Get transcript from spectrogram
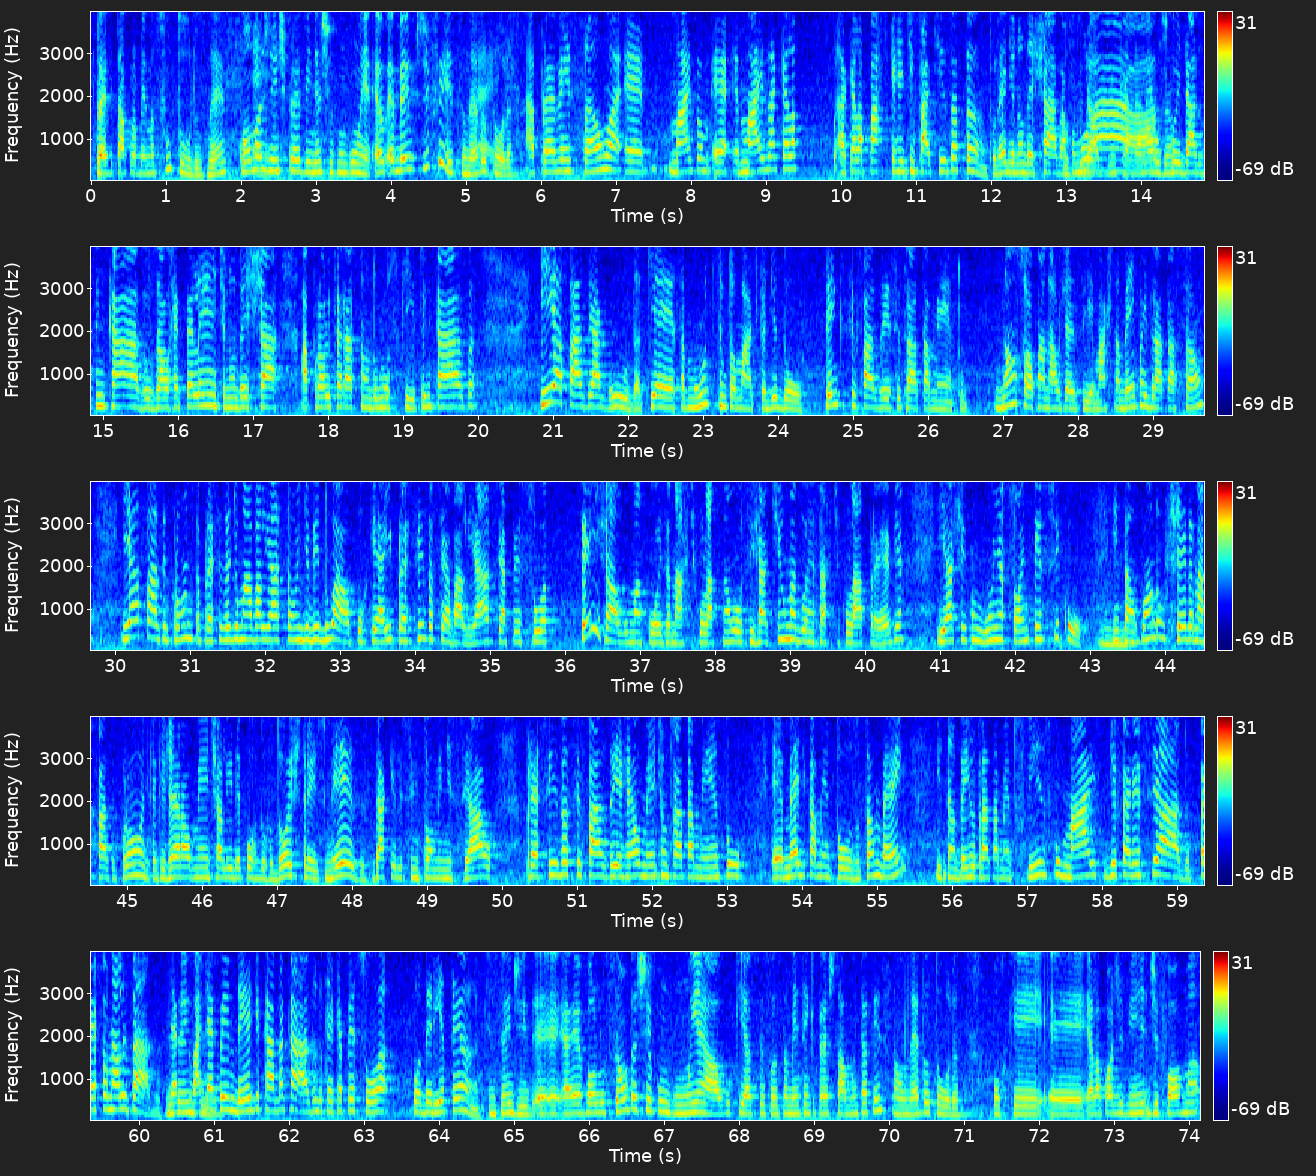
para evitar problemas futuros, né? Como é. a gente previne a chikungunya? É, é, meio que difícil, né, é. doutora? A prevenção é mais, é, é mais aquela aquela parte que a gente enfatiza tanto, né? De não deixar água os acumulada, cuidados em casa. Né? os cuidados em casa, usar o repelente, não deixar a proliferação do mosquito em casa. E a fase aguda, que é essa muito sintomática de dor, tem que se fazer esse tratamento não só com analgesia, mas também com hidratação. E a fase crônica precisa de uma avaliação individual, porque aí precisa se avaliar se a pessoa tem já alguma coisa na articulação ou se já tinha uma doença articular prévia e a chikungunya só intensificou. Uhum. Então, quando chega na fase crônica, que geralmente ali depois dos dois, três meses, daquele sintoma inicial, precisa se fazer realmente um tratamento é, medicamentoso também e também o tratamento físico mais diferenciado, personalizado. Entendi. Vai depender de cada caso, do que, que a pessoa poderia ter antes. Entendi. É, é, a evolução da chikungunya é algo que as pessoas também têm que prestar muita atenção, né, doutora? Porque é, ela pode vir de forma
